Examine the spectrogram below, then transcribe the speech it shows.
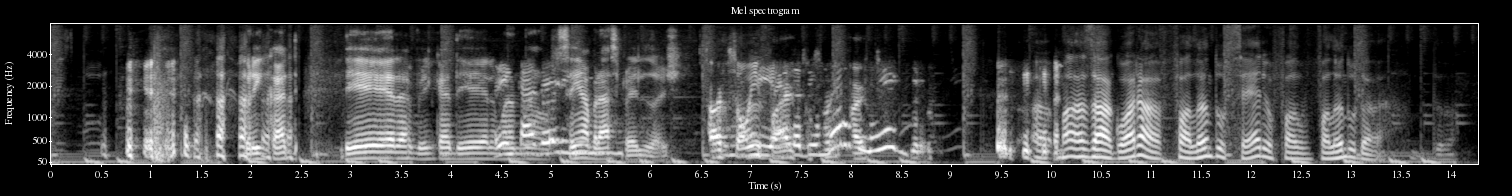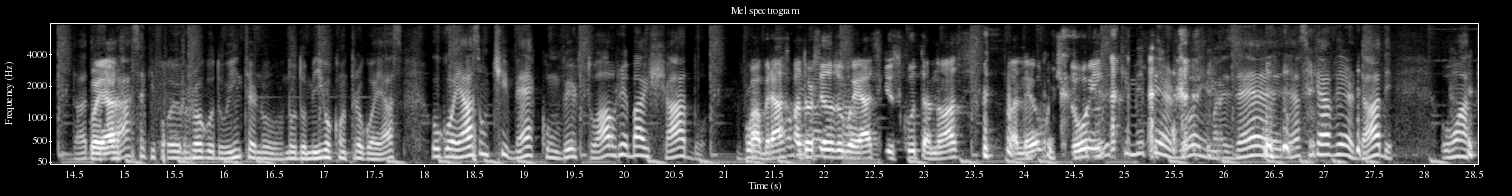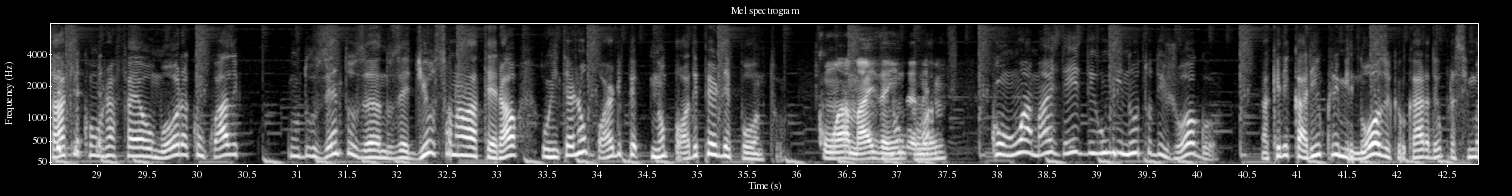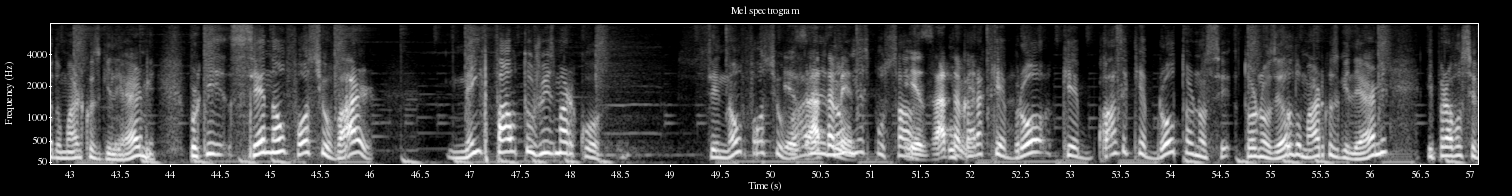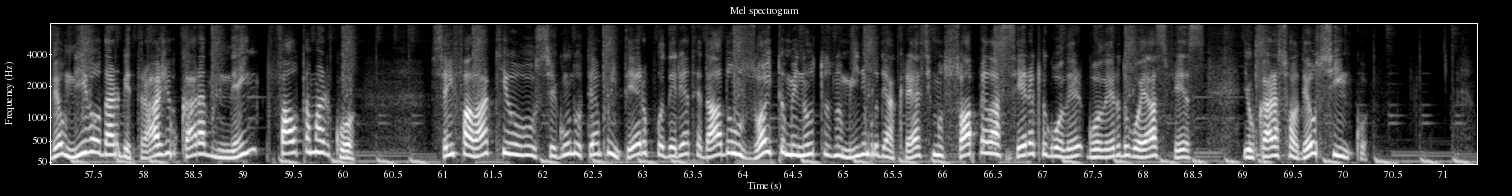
brincadeira, brincadeira, mano. Não, sem abraço pra eles hoje. Só, só um infarto. Só um infarto. negro. Ah, mas agora, falando sério, fal- falando da, do- da Goiás. desgraça que foi o jogo do Inter no, no domingo contra o Goiás, o Goiás é um time com virtual rebaixado. Um abraço pra Virtual torcida do. Goiás que escuta nós. Valeu, continuem. Eles que me perdoem, mas é essa que é a verdade. Um ataque com o Rafael Moura com quase com 200 anos, Edilson na lateral, o Inter não pode, não pode perder ponto. Com um a mais ainda, né? Com um a mais desde um minuto de jogo. Aquele carinho criminoso que o cara deu pra cima do Marcos Guilherme. Porque se não fosse o VAR, nem falta o juiz marcou. Se não fosse o VAR, ele não ia expulsar. Exatamente. O cara quebrou, que, quase quebrou o tornozelo do Marcos Guilherme. E pra você ver o nível da arbitragem, o cara nem falta marcou. Sem falar que o segundo tempo inteiro poderia ter dado uns 8 minutos no mínimo de acréscimo só pela cera que o goleiro, goleiro do Goiás fez. E o cara só deu 5.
